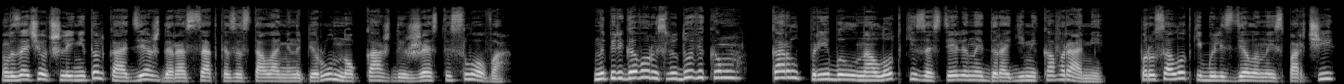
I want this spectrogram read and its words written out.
В зачет шли не только одежда, рассадка за столами на перу, но каждый жест и слово. На переговоры с Людовиком Карл прибыл на лодке, застеленной дорогими коврами. Паруса лодки были сделаны из парчи,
